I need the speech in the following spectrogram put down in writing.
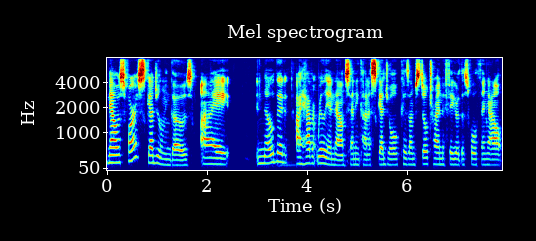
Now, as far as scheduling goes, I know that I haven't really announced any kind of schedule because I'm still trying to figure this whole thing out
